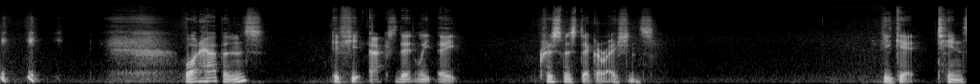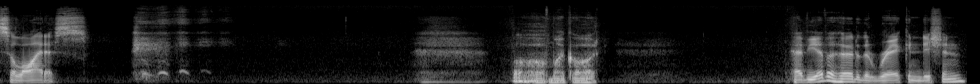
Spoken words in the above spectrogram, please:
what happens if you accidentally eat Christmas decorations? You get tinselitis. Oh my god. Have you ever heard of the rare condition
